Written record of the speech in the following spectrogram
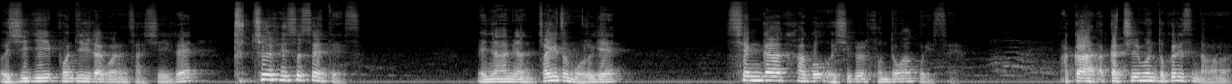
의식이 본질이라고 하는 사실에 투철했었어야 됐어. 왜냐하면 자기도 모르게 생각하고 의식을 혼동하고 있어요. 아까, 아까 질문도 그래서 나와,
